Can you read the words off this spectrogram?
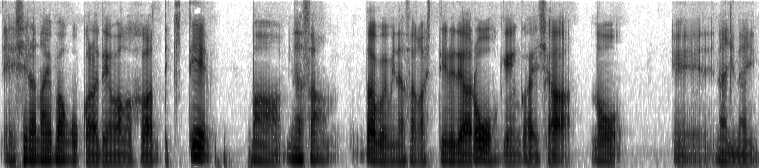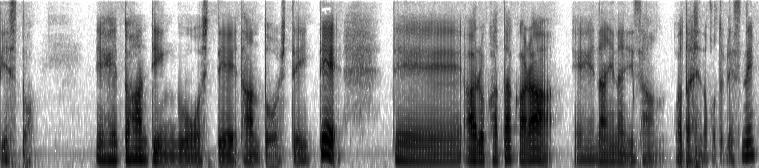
え知らない番号から電話がかかってきて、まあ、皆さん、多分皆さんが知っているであろう保険会社の、えー、何々ですと。で、ヘッドハンティングをして担当していて、で、ある方から、えー、何々さん、私のことですね、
